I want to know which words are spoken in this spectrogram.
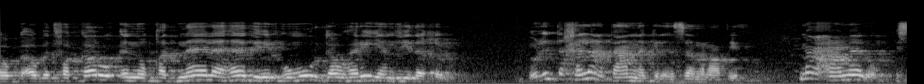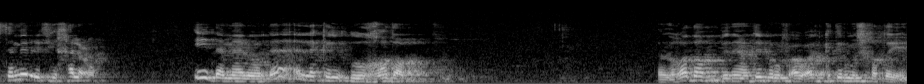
أو بتفكروا إنه قد نال هذه الأمور جوهريا في داخله. يقول أنت خلعت عنك الإنسان العتيق مع أعماله استمر في خلعه. إيه ده ماله؟ ده قال لك الغضب. الغضب بنعتبره في أوقات كتير مش خطية.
